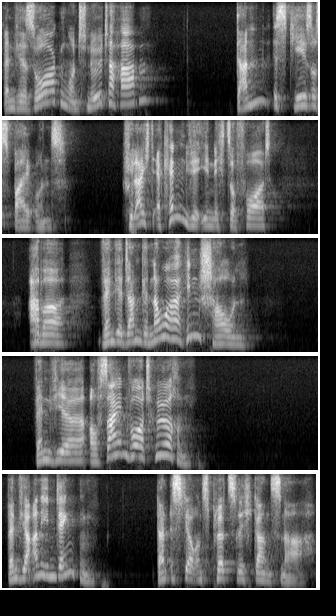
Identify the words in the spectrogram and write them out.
wenn wir Sorgen und Nöte haben, dann ist Jesus bei uns. Vielleicht erkennen wir ihn nicht sofort, aber wenn wir dann genauer hinschauen, wenn wir auf sein Wort hören, wenn wir an ihn denken, dann ist er uns plötzlich ganz nah.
